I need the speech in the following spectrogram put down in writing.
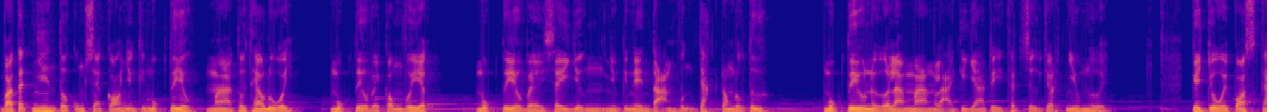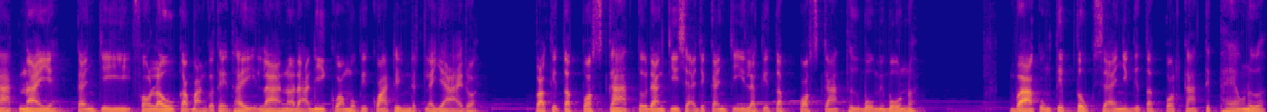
Và tất nhiên tôi cũng sẽ có những cái mục tiêu mà tôi theo đuổi, mục tiêu về công việc, mục tiêu về xây dựng những cái nền tảng vững chắc trong đầu tư. Mục tiêu nữa là mang lại cái giá trị thật sự cho rất nhiều người. Cái chuỗi postcard này các anh chị follow các bạn có thể thấy là nó đã đi qua một cái quá trình rất là dài rồi và cái tập podcast tôi đang chia sẻ cho các anh chị là cái tập podcast thứ 44 rồi. Và cũng tiếp tục sẽ những cái tập podcast tiếp theo nữa.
